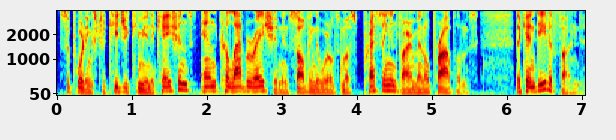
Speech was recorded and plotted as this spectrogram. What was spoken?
supporting strategic communications and collaboration in solving the world's most pressing environmental problems. The Kendeda Fund,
